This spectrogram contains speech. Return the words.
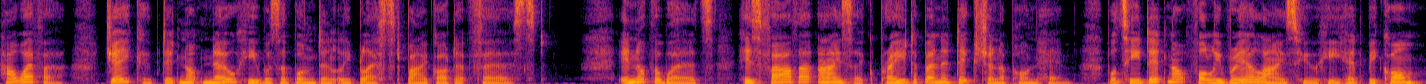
However, Jacob did not know he was abundantly blessed by God at first. In other words, his father Isaac prayed a benediction upon him, but he did not fully realize who he had become.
